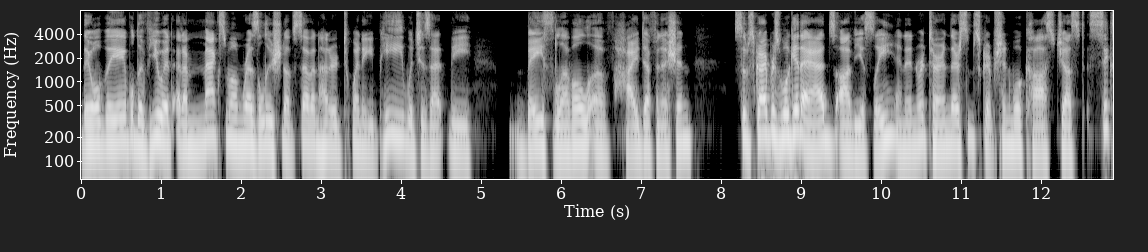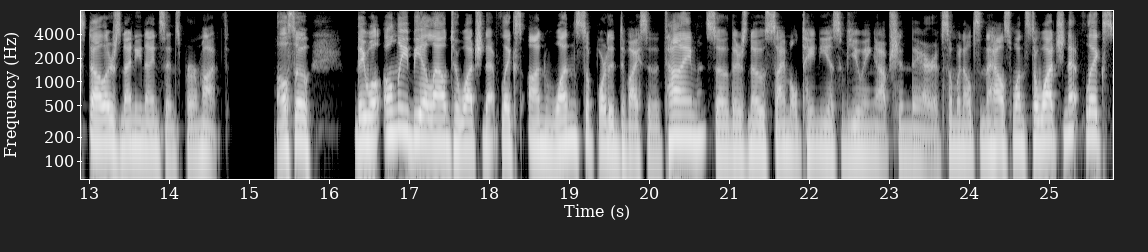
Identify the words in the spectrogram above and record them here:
They will be able to view it at a maximum resolution of 720p, which is at the base level of high definition. Subscribers will get ads, obviously, and in return, their subscription will cost just $6.99 per month. Also, they will only be allowed to watch Netflix on one supported device at a time, so there's no simultaneous viewing option there. If someone else in the house wants to watch Netflix,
